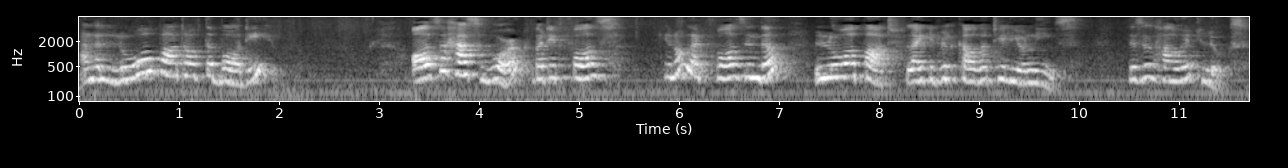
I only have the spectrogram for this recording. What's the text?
And the lower part of the body also has work but it falls you know like falls in the lower part like it will cover till your knees this is how it looks.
